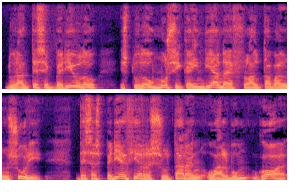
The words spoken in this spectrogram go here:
Durante ese período estudou música indiana e flauta bansuri. Desa experiencia resultaran o álbum Goa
